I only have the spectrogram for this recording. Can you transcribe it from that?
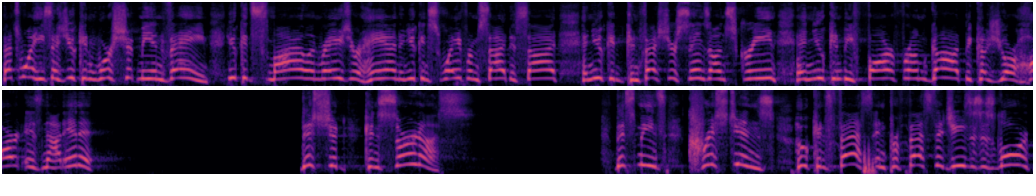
That's why he says, You can worship me in vain. You can smile and raise your hand, and you can sway from side to side, and you can confess your sins on screen, and you can be far from God because your heart is not in it. This should concern us. This means Christians who confess and profess that Jesus is Lord,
